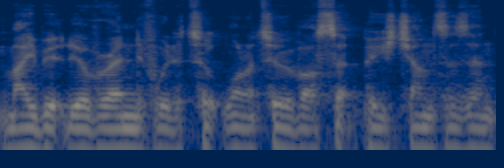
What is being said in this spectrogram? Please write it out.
maybe at the other end, if we'd have took one or two of our set piece chances, then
